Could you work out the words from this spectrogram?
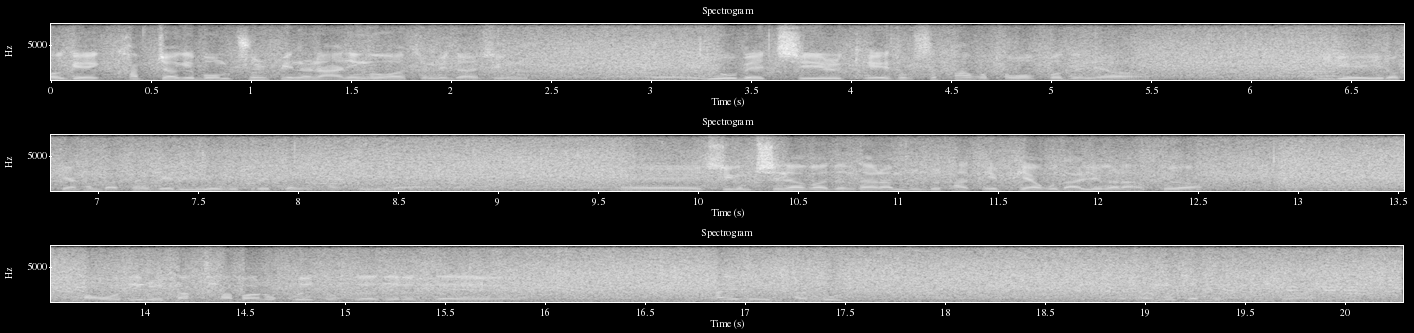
어, 이게 갑자기 멈출 비는 아닌 것 같습니다. 지금 어, 요 며칠 계속 습하고 더웠거든요. 이게 이렇게 한바탕 내리려고 그랬던 것 같습니다. 예, 지금 지나가던 사람들도 다 대피하고 난리가 났고요. 아, 어디를 딱 잡아놓고 했었어야 되는데 타이밍 잘못 잘못 잡혔습니다.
